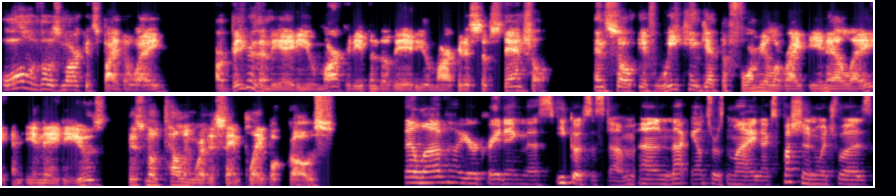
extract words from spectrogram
All of those markets, by the way, are bigger than the ADU market, even though the ADU market is substantial. And so if we can get the formula right in LA and in ADUs, there's no telling where the same playbook goes. I love how you're creating this ecosystem. And that answers my next question, which was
